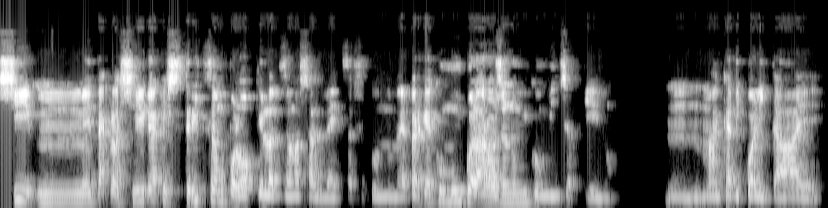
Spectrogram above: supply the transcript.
Sì, mm, metà classifica che strizza un po' l'occhio alla zona salvezza, secondo me, perché comunque la rosa non mi convince appieno. Mm, manca di qualità e...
